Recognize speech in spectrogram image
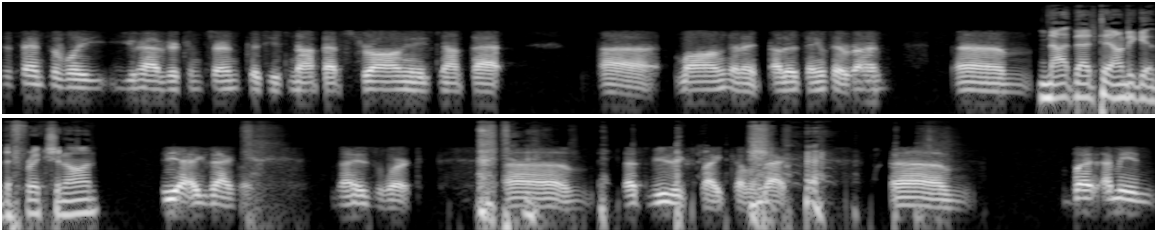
defensively you have your concerns because he's not that strong and he's not that uh, long and other things that run. Um, not that down to get the friction on. yeah, exactly. Nice work. Um, that's music spike coming back. Um, but I mean,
